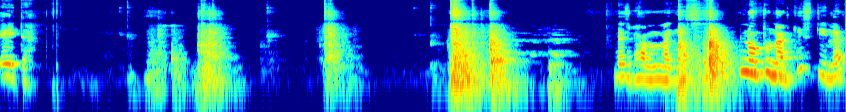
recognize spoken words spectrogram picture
এইটা। বেশ ভালো লাগিয়েছে। নতুন আর কি, স্টিলের।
